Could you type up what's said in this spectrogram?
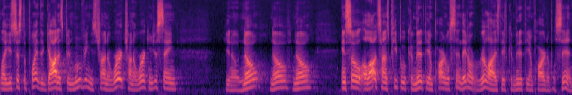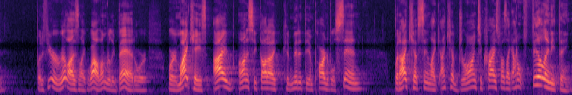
like it's just the point that God has been moving, He's trying to work, trying to work, and you're just saying, you know, no, no, no. And so a lot of times people who committed the unpardonable sin, they don't realize they've committed the unpardonable sin. But if you're realizing like, wow, I'm really bad, or or in my case, I honestly thought I committed the unpardonable sin, but I kept saying, like, I kept drawing to Christ, but I was like, I don't feel anything.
